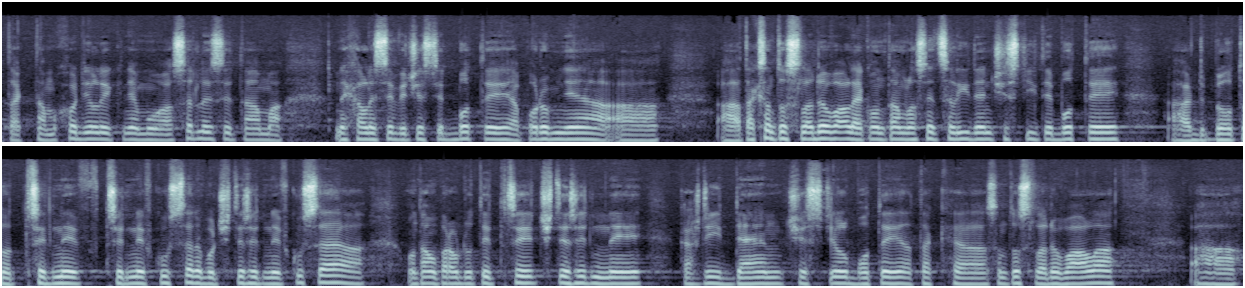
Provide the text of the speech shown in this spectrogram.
tak tam chodili k němu a sedli si tam a nechali si vyčistit boty a podobně. A, a, a tak jsem to sledoval, jak on tam vlastně celý den čistí ty boty. A bylo to tři dny, tři dny v kuse nebo čtyři dny v kuse a on tam opravdu ty tři, čtyři dny každý den čistil boty a tak eh, jsem to sledoval. A, a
